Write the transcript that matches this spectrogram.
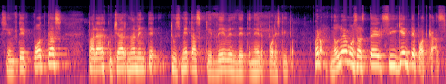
siguiente podcast para escuchar nuevamente tus metas que debes de tener por escrito. Bueno, nos vemos hasta el siguiente podcast.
